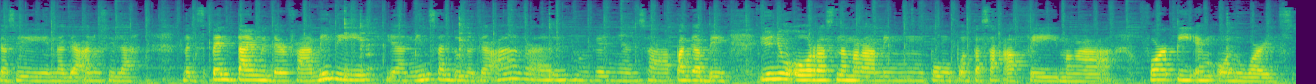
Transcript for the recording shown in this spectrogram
kasi nag-ano sila nag-spend time with their family yan, minsan doon nag-aaral mga ganyan, sa paggabi. Yun yung oras na maraming pumupunta sa cafe mga 4pm onwards.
